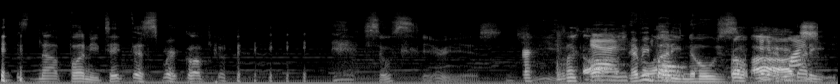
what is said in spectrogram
it's not funny. Take that smirk off your face. so serious. Sure. Oh. And- Everybody Oh. knows. Bro, ah, everybody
